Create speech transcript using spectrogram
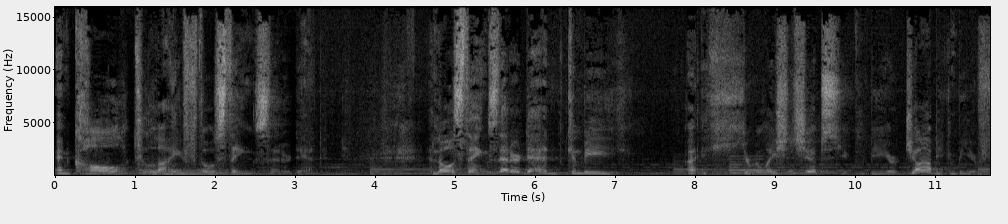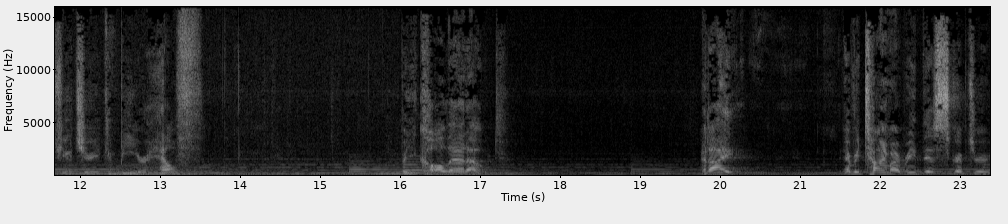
and call to life those things that are dead. And those things that are dead can be uh, your relationships, you can be your job, you can be your future, you can be your health. But you call that out. And I, every time I read this scripture,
